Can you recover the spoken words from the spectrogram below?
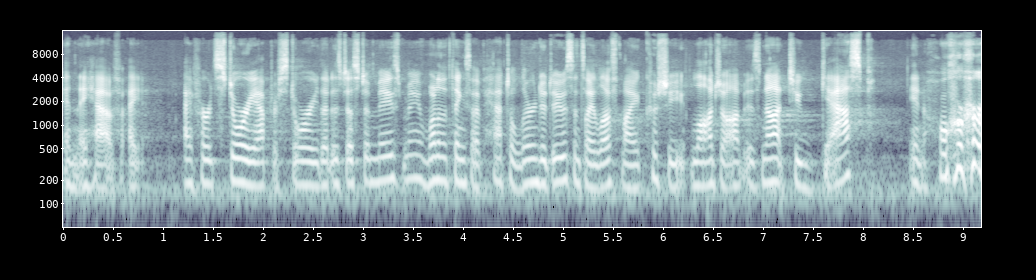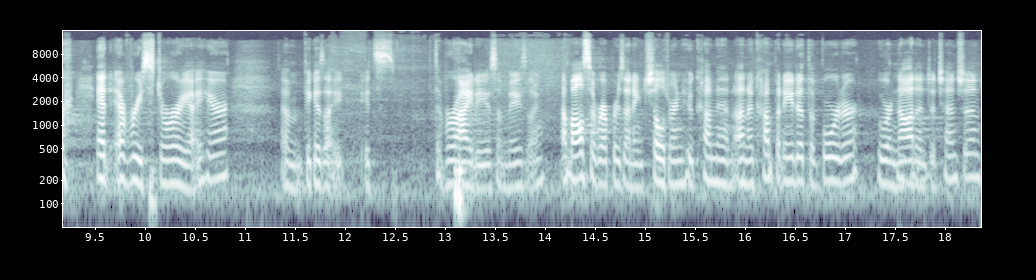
and they have, I, I've heard story after story that has just amazed me. One of the things I've had to learn to do since I left my cushy law job is not to gasp in horror at every story I hear, um, because I, it's, the variety is amazing. I'm also representing children who come in unaccompanied at the border, who are not in detention.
